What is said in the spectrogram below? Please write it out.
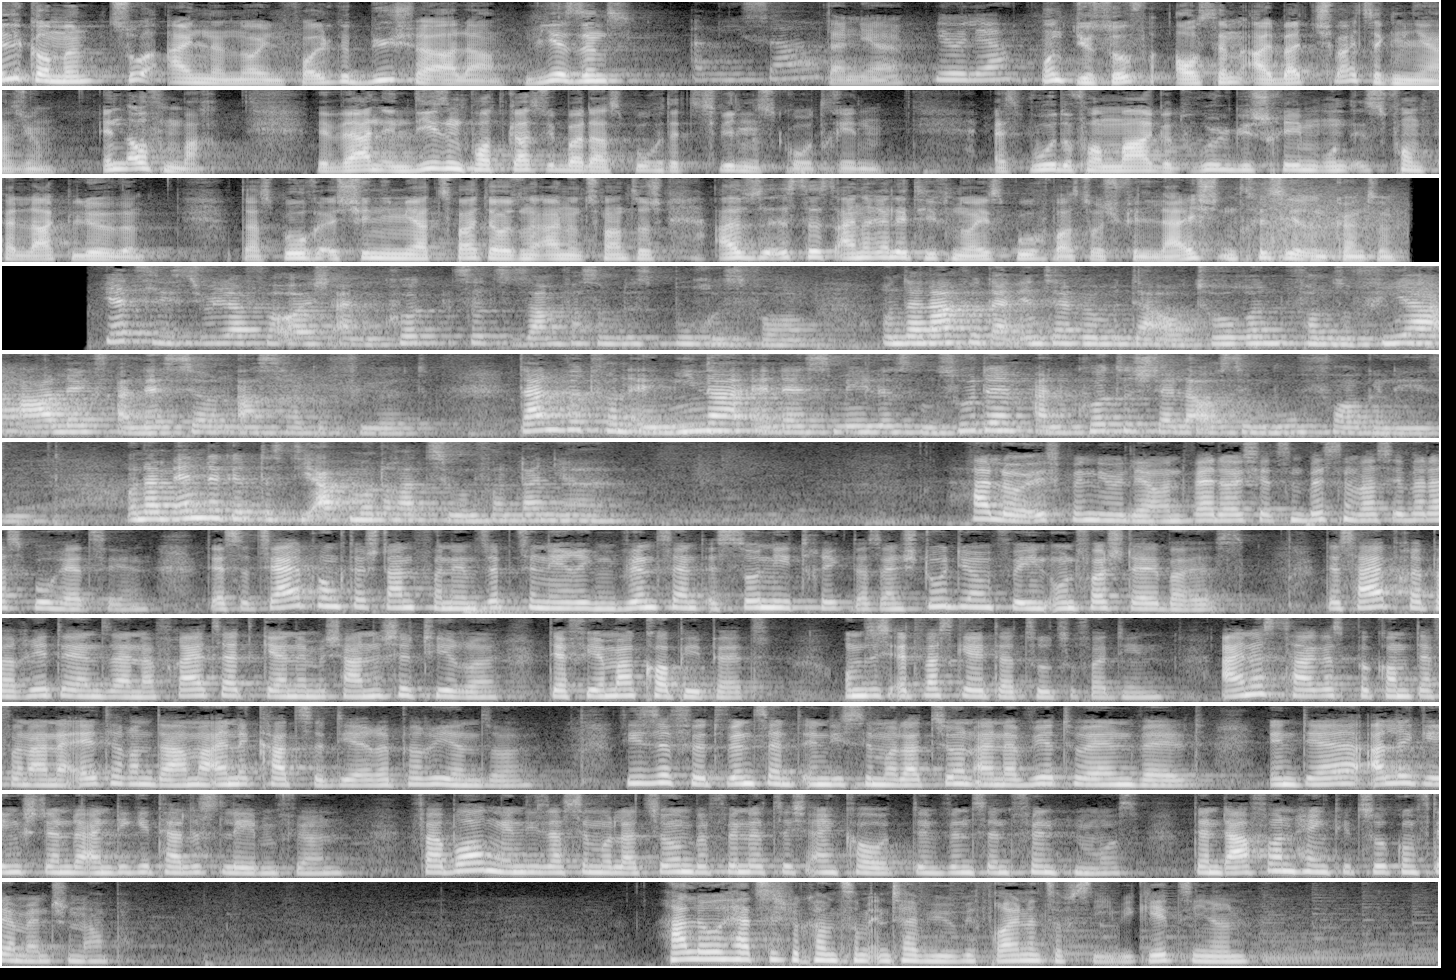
Willkommen zu einer neuen Folge Bücheralarm. Wir sind Anissa, Daniel. Julia und Yusuf aus dem Albert-Schweitzer-Gymnasium in Offenbach. Wir werden in diesem Podcast über das Buch Der Zwillingscode reden. Es wurde von Margit Rühl geschrieben und ist vom Verlag Löwe. Das Buch erschien im Jahr 2021, also ist es ein relativ neues Buch, was euch vielleicht interessieren könnte. Julia für euch eine kurze Zusammenfassung des Buches vor und danach wird ein Interview mit der Autorin von Sophia, Alex, Alessia und Asra geführt. Dann wird von Elmina, Enes, Melis und zudem eine kurze Stelle aus dem Buch vorgelesen. Und am Ende gibt es die Abmoderation von Daniel. Hallo, ich bin Julia und werde euch jetzt ein bisschen was über das Buch erzählen. Der Sozialpunktestand von dem 17-jährigen Vincent ist so niedrig, dass ein Studium für ihn unvorstellbar ist. Deshalb repariert er in seiner Freizeit gerne mechanische Tiere der Firma Copypad, um sich etwas Geld dazu zu verdienen. Eines Tages bekommt er von einer älteren Dame eine Katze, die er reparieren soll. Diese führt Vincent in die Simulation einer virtuellen Welt, in der alle Gegenstände ein digitales Leben führen. Verborgen in dieser Simulation befindet sich ein Code, den Vincent finden muss, denn davon hängt die Zukunft der Menschen ab. Hallo, herzlich willkommen zum Interview. Wir freuen uns auf Sie. Wie geht's Ihnen?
